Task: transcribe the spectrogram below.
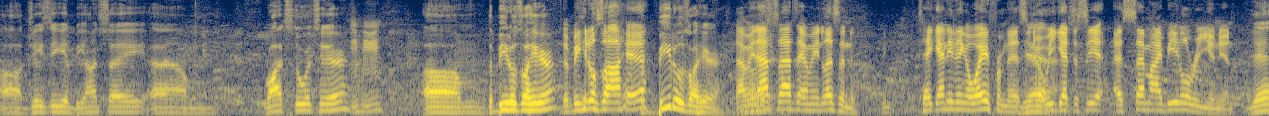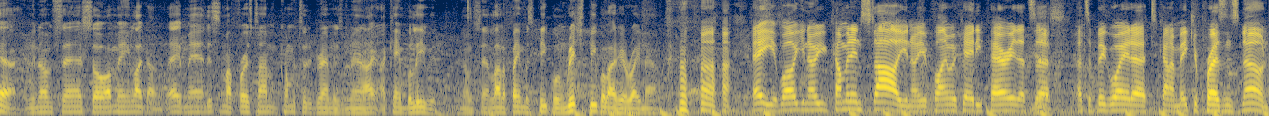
uh, Jay Z, and Beyonce. Um, Rod Stewart's here. Um, the Beatles are here. The Beatles are here. The Beatles are here. I mean, You that's that's. I mean, listen. Take anything away from this, you know, we get to see it as semi-Beatle reunion. Yeah, you know what I'm saying. So I mean, like, uh, hey man, this is my first time coming to the Grammys, man. I, I can't believe it. You know what I'm saying. A lot of famous people and rich people out here right now. hey, well, you know, you're coming in style. You know, you're playing with Katy Perry. That's Yes. a that's a big way to, to kind of make your presence known.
